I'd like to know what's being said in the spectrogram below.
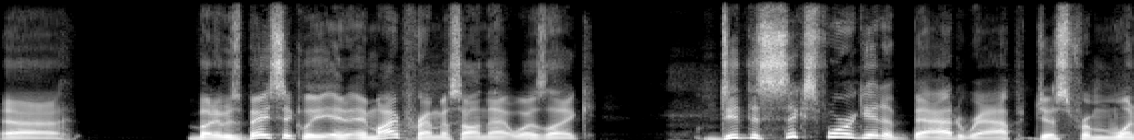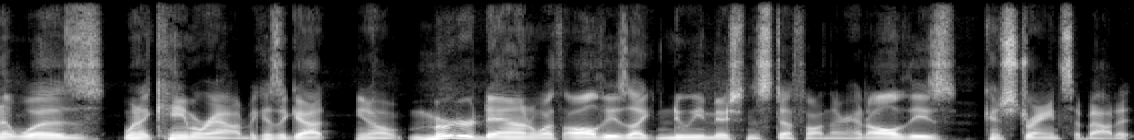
Uh, but it was basically, and, and my premise on that was like, did the six four get a bad rap just from when it was when it came around because it got you know murdered down with all these like new emission stuff on there, had all these constraints about it,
